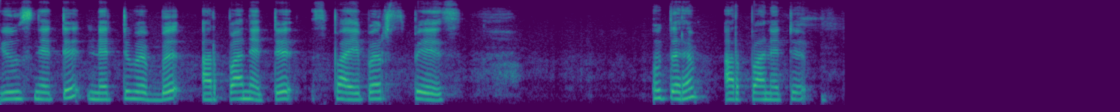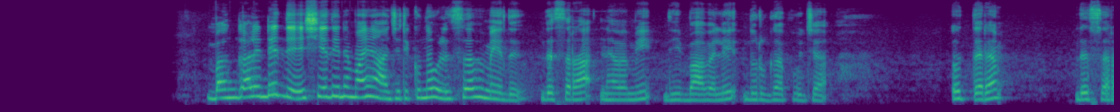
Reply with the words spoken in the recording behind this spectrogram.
Usenet net web ARPANET cyberspace. ഉത്തരം അർപ്പാനെറ്റ്. ബംഗാളിന്റെ ദേശീയ ദിനമായി ആചരിക്കുന്ന ഉത്സവമേത് ദസറ നവമി ദീപാവലി ദുർഗാപൂജ ഉത്തരം ദസറ.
